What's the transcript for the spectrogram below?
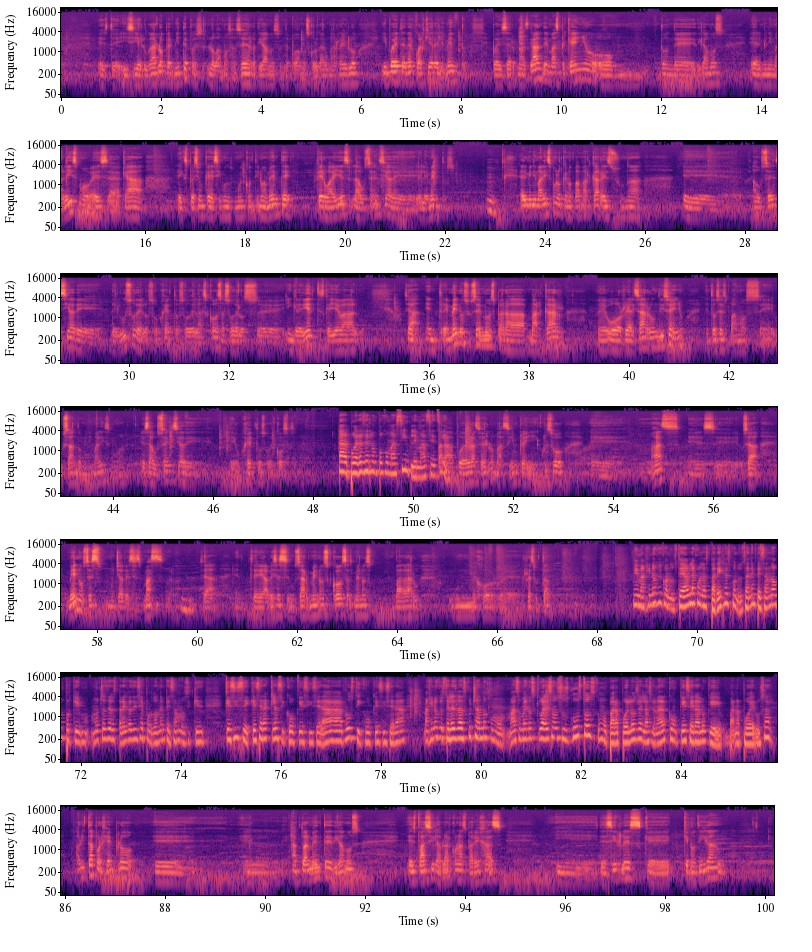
Este, y si el lugar lo permite, pues lo vamos a hacer, digamos, donde podamos colgar un arreglo y puede tener cualquier elemento. Puede ser más grande, más pequeño o donde, digamos, el minimalismo es acá expresión que decimos muy continuamente, pero ahí es la ausencia de elementos. Mm. El minimalismo lo que nos va a marcar es una eh, ausencia de, del uso de los objetos o de las cosas o de los eh, ingredientes que lleva algo. O sea, entre menos usemos para marcar eh, o realizar un diseño, entonces vamos eh, usando minimalismo, esa ausencia de, de, objetos o de cosas. Para poder hacerlo un poco más simple, más sencillo. Para poder hacerlo más simple e incluso más es, o sea, menos es muchas veces más, ¿verdad? O sea, entre a veces usar menos cosas, menos va a dar un mejor eh, resultado. Me imagino que cuando usted habla con las parejas, cuando están empezando, porque muchas de las parejas dicen por dónde empezamos y que, que si se, que será clásico, que si será rústico, que si será, imagino que usted les va escuchando como más o menos cuáles son sus gustos como para poderlos relacionar con qué será lo que van a poder usar. Ahorita, por ejemplo, eh, actualmente, digamos, es fácil hablar con las parejas y decirles que, nos digan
